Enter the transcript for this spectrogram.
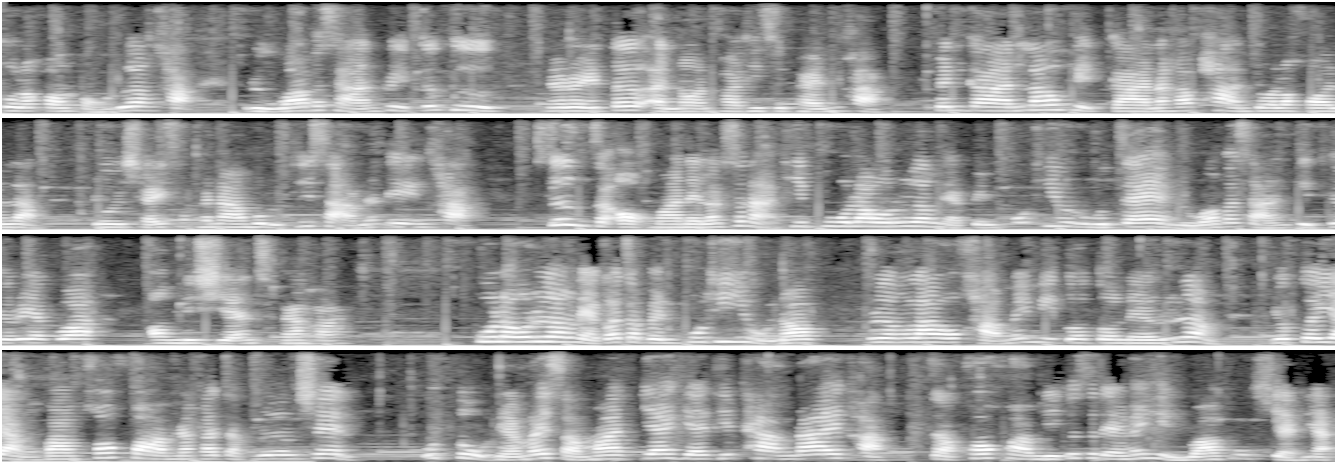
ตัวละครของเรื่องค่ะ หรือว่าภาษาอังกฤษก็คือ narrator and non participant ค่ะ เป็นการเล่าเหตุการณ์นะคะ ผ่านตัวละครหลัก โดยใช้สรรพนามบุรุษที่ 3 นั่นเองค่ะ ซึ่งจะออกมาในลักษณะที่ผู้เล่าเรื่องเนี่ยเป็นผู้ที่รู้แจ้ง หรือว่าภาษาอังกฤษที่เรียกว่า omniscient นะคะผู้เล่าเรื่องเนี่ยก็จะเป็นผู้ที่อยู่นอกเรื่องเล่าค่ะ ไม่มีตัวตนในเรื่อง ยกตัวอย่างบางข้อความนะคะ จากเรื่องเช่น อุตุเนี่ยไม่สามารถแยกแยะทิศทางได้ค่ะ จากข้อความนี้ก็แสดงให้เห็นว่าผู้เขียนเนี่ย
